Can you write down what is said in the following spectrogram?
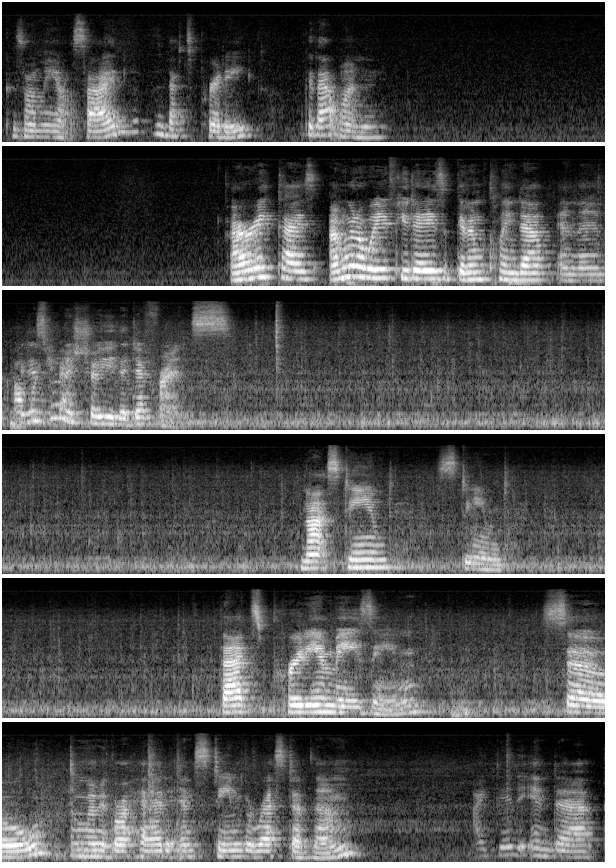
because on the outside, ooh, that's pretty. Look at that one. All right, guys, I'm going to wait a few days, get them cleaned up, and then I'll I just want to show you the difference. Not steamed, steamed. That's pretty amazing. So I'm going to go ahead and steam the rest of them. I did end up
